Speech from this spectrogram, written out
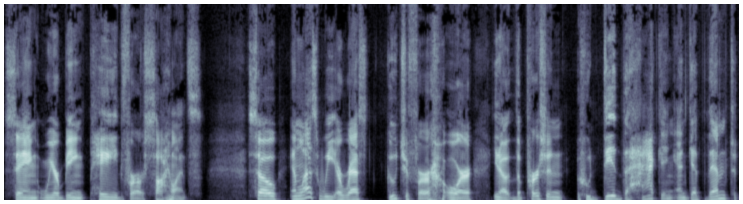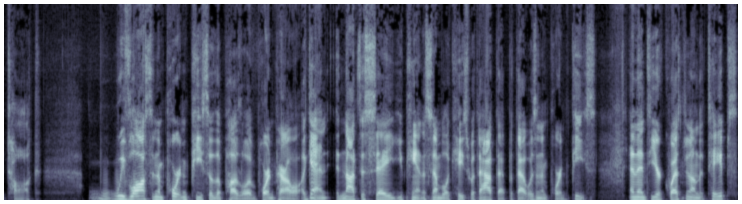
saying we are being paid for our silence. So unless we arrest Guccifer or you know the person who did the hacking and get them to talk, we've lost an important piece of the puzzle, an important parallel. Again, not to say you can't assemble a case without that, but that was an important piece. And then to your question on the tapes,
